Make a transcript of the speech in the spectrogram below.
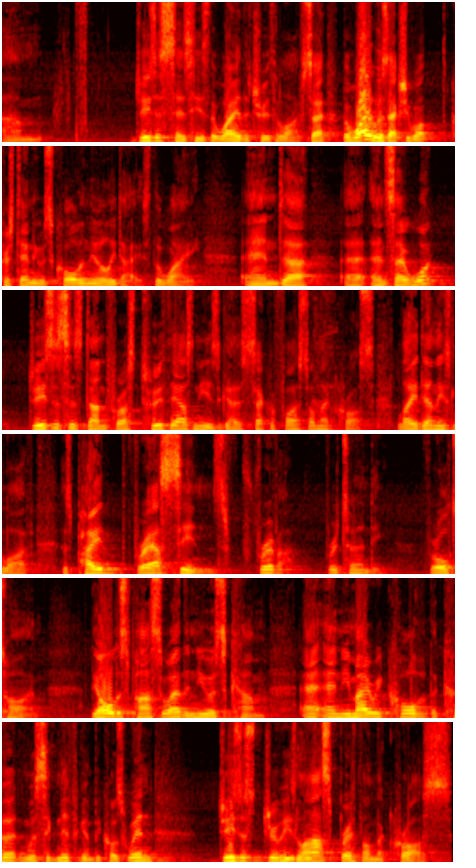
um, Jesus says he's the way, the truth, and life. So the way was actually what Christianity was called in the early days, the way. And, uh, uh, and so what Jesus has done for us 2,000 years ago, sacrificed on that cross, laid down his life, has paid for our sins forever, for eternity, for all time. The oldest passed away, the newest come. And, and you may recall that the curtain was significant because when Jesus drew his last breath on the cross,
